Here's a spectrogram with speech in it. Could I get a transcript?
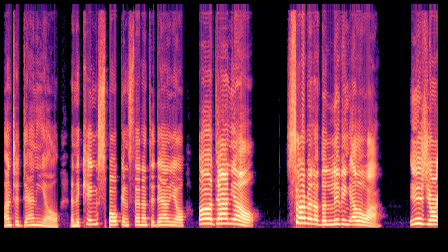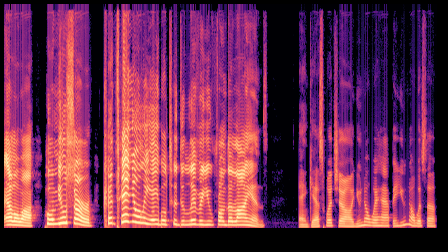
unto Daniel. And the king spoke and said unto Daniel, O Daniel, servant of the living Eloah, is your Eloah, whom you serve, continually able to deliver you from the lions. And guess what, y'all? You know what happened. You know what's up.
